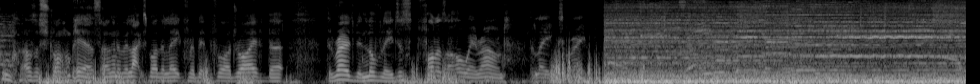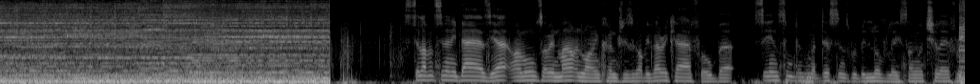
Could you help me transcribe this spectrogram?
Whew, that was a strong beer, so I'm going to relax by the lake for a bit before I drive. But the road's been lovely, just follows the whole way around. The lake's great. Still haven't seen any bears yet. I'm also in mountain lion country, so I've got to be very careful. But seeing something from a distance would be lovely, so I'm going to chill here for a bit.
